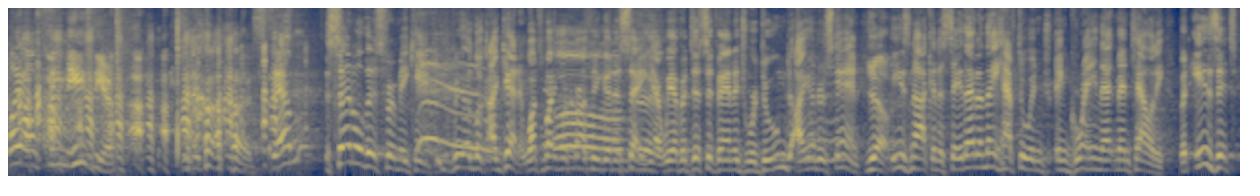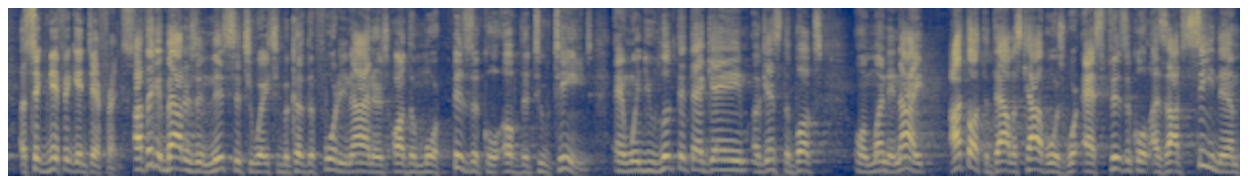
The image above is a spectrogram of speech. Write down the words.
playoffs seem easier. seven? Settle this for me, Canty. Look, I get it. What's Mike oh, McCarthy going to say? man. Yeah, we have a disadvantage. We're doomed. I understand. Mm-hmm. Yeah. He's not going to say that, and they have to in- ingrain that mentality. But is it a significant difference? I think it matters in this situation because the 49ers are the more physical of the two teams. And when you looked at that game against the Bucks on Monday night, I thought the Dallas Cowboys were as physical as I've seen them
